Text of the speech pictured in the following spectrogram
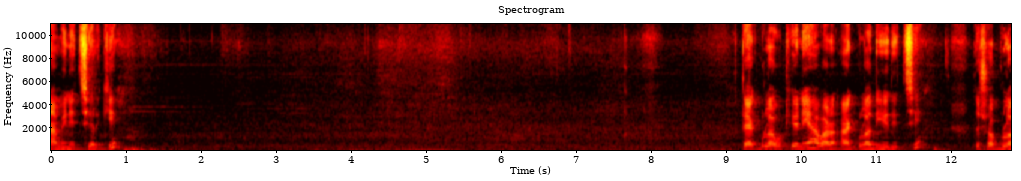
নামিয়ে নিচ্ছি আর কি। তো একগুলা উঠিয়ে নিয়ে আবার একগুলা দিয়ে দিচ্ছি। তো সবগুলো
